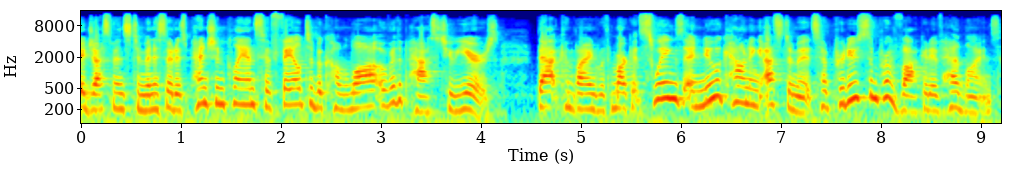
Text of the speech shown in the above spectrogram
adjustments to Minnesota's pension plans have failed to become law over the past two years. That, combined with market swings and new accounting estimates, have produced some provocative headlines.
